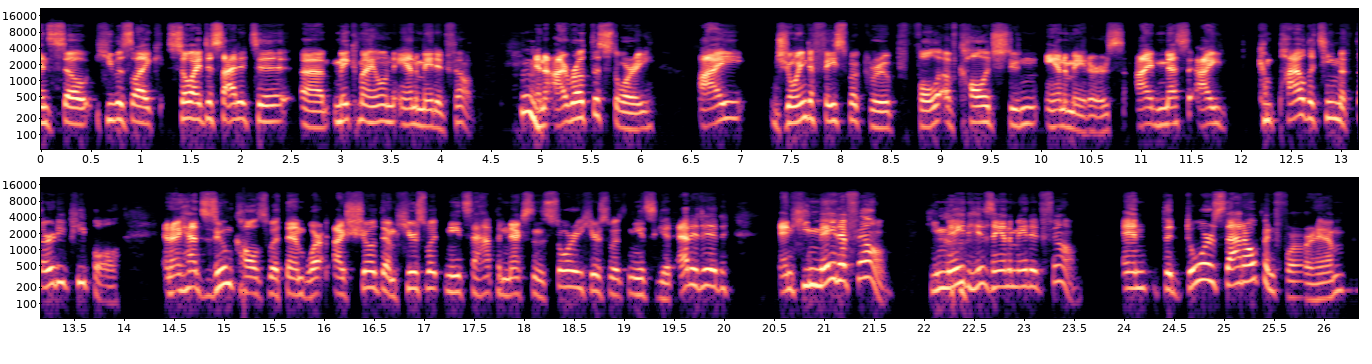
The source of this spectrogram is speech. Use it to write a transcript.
and so he was like so i decided to uh, make my own animated film hmm. and i wrote the story i joined a facebook group full of college student animators i mess i compiled a team of 30 people And I had Zoom calls with them where I showed them here's what needs to happen next in the story, here's what needs to get edited. And he made a film. He made his animated film. And the doors that opened for him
